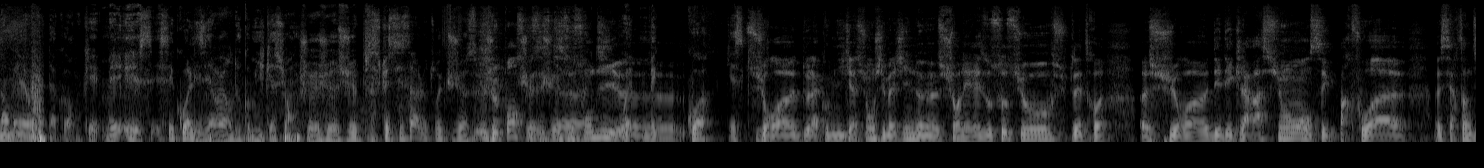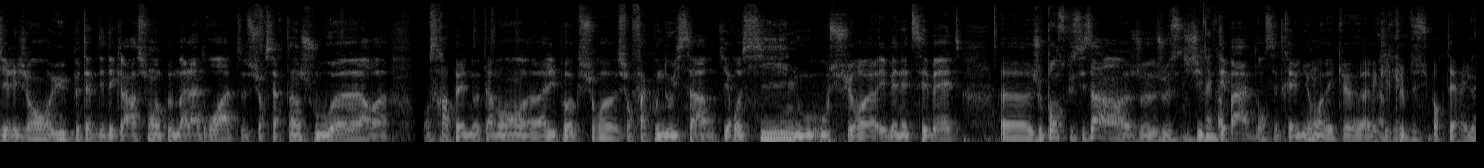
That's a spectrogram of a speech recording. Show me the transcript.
non, mais d'accord, ok. Mais c'est quoi les erreurs de communication? Je, Parce que c'est ça le truc. Je, pense que c'est ce qu'ils se sont dit. Ouais, mais euh, quoi? Qu'est-ce Sur euh, de la communication, j'imagine, euh, sur les réseaux sociaux, peut-être sur des déclarations. On sait que parfois, certains dirigeants ont eu peut-être des déclarations un peu maladroites sur certains joueurs. On se rappelle notamment à l'époque sur, sur Facundo Issa, qui resigne, ou, ou sur Ebenet Sebet. Euh, je pense que c'est ça. Hein. Je n'étais pas dans cette réunion avec, euh, avec les clubs de supporters et, le,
